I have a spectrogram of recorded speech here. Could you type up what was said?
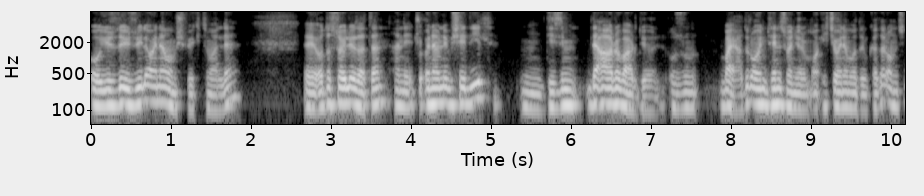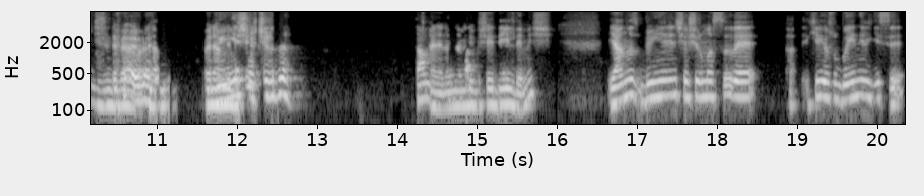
o yüzde yüzüyle oynamamış büyük ihtimalle. E, o da söylüyor zaten. Hani çok önemli bir şey değil. Dizimde ağrı var diyor. Uzun bayağıdır oyun tenis oynuyorum. Hiç oynamadığım kadar. Onun için dizimde bir ağrı evet. var. Önemli, önemli Dünya bir şey. şaşırdı. Tam Aynen önemli bir şey değil demiş. Yalnız bünyenin şaşırması ve Kyrgios'un bu yenilgisi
